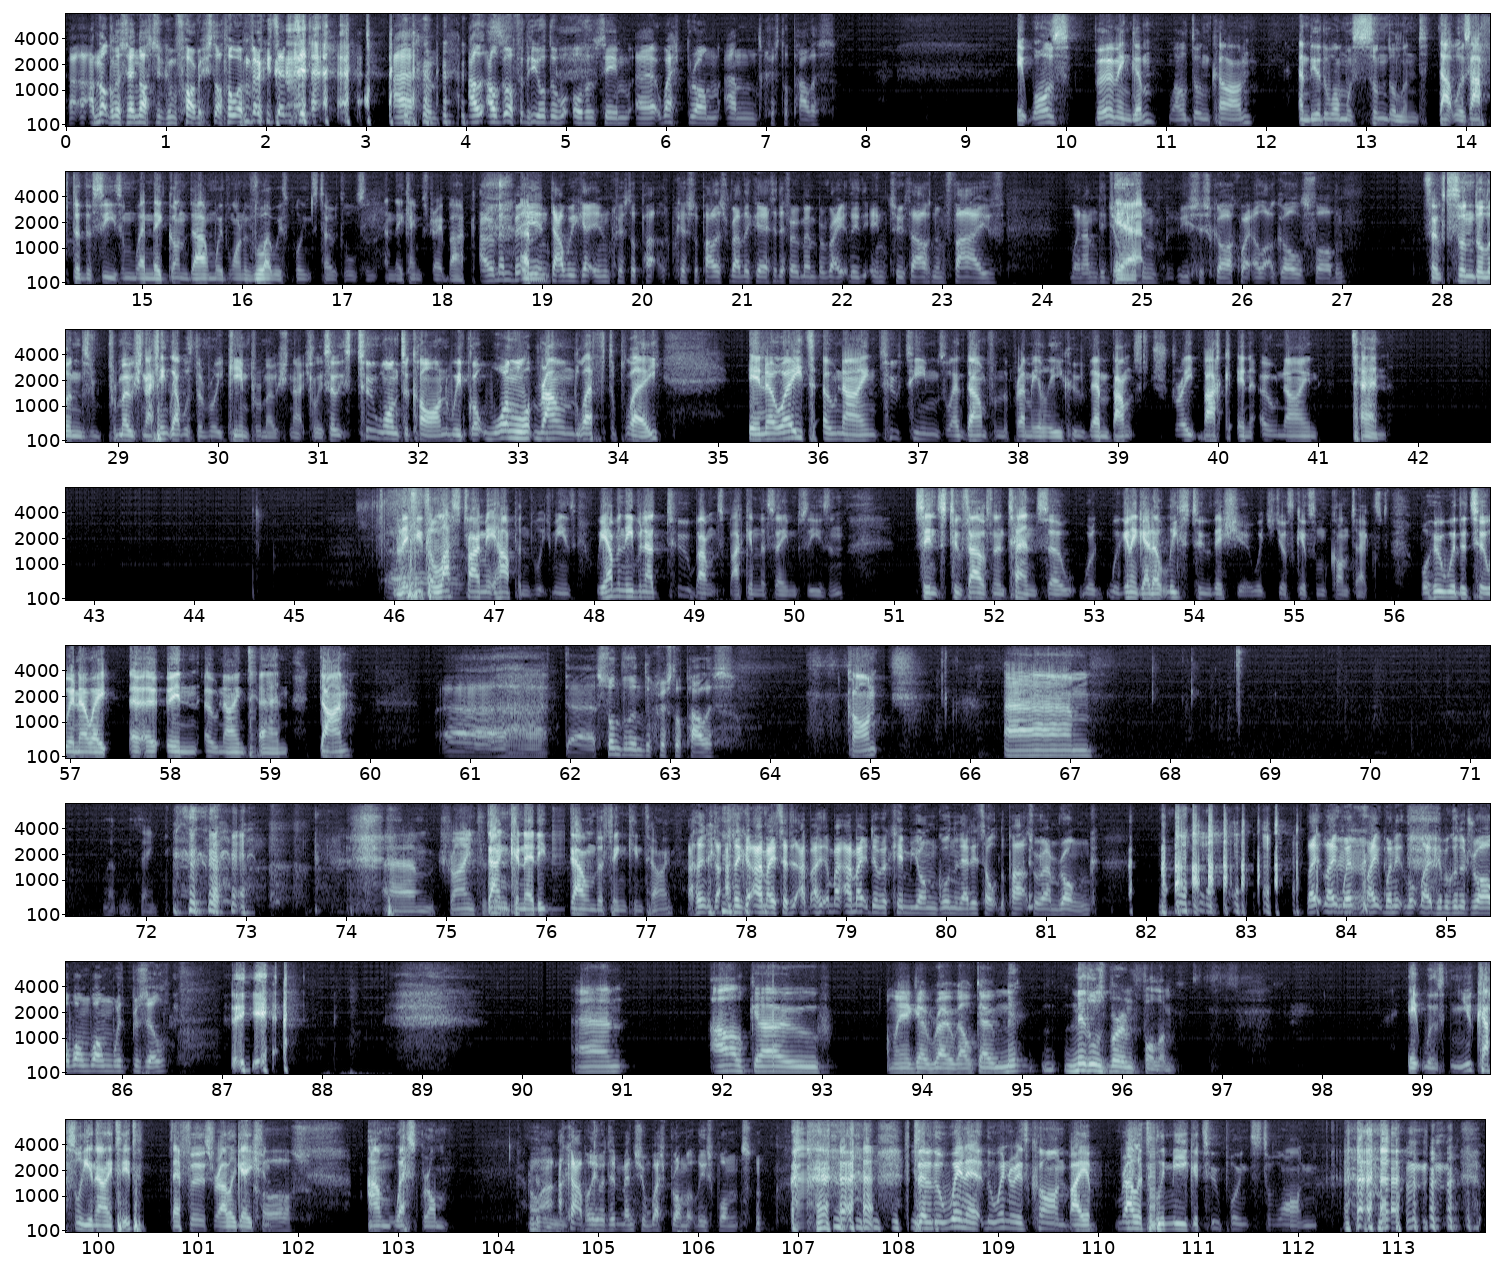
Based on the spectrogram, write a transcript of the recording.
I'm not going to say Nottingham Forest, although I'm very tempted. um, I'll, I'll, go for the other other team, uh, West Brom and Crystal Palace. It was Birmingham. Well done, Con. And the other one was Sunderland. That was after the season when they'd gone down with one of the lowest points totals and, and they came straight back. I remember um, Ian Dowie getting Crystal, pa- Crystal Palace relegated, if I remember rightly, in 2005 when Andy Johnson yeah. used to score quite a lot of goals for them. So Sunderland's promotion, I think that was the Roy Keane promotion actually. So it's 2 1 to Con. We've got one round left to play. In 08 09, two teams went down from the Premier League who then bounced straight back in 09 10. And this is the last uh, time it happened, which means we haven't even had two bounce back in the same season since 2010. So we're, we're going to get at least two this year, which just gives some context. But who were the two in 08, uh, uh in 09 10? Dan? Uh, uh, Sunderland and Crystal Palace. Con? Um, let me think. um, trying to. Dan think. can edit down the thinking time. I think I think I might I, I might do a Kim Jong Un and edit out the parts where I'm wrong. like like when like when it looked like they were going to draw one one with Brazil. yeah. Um, I'll go. I'm going to go rogue. I'll go Mi- Middlesbrough and Fulham. It was Newcastle United, their first relegation, and West Brom. Oh, I, I, can't believe I didn't mention West Brom at least once. so the winner, the winner is Caen by a relatively meagre two points to one.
